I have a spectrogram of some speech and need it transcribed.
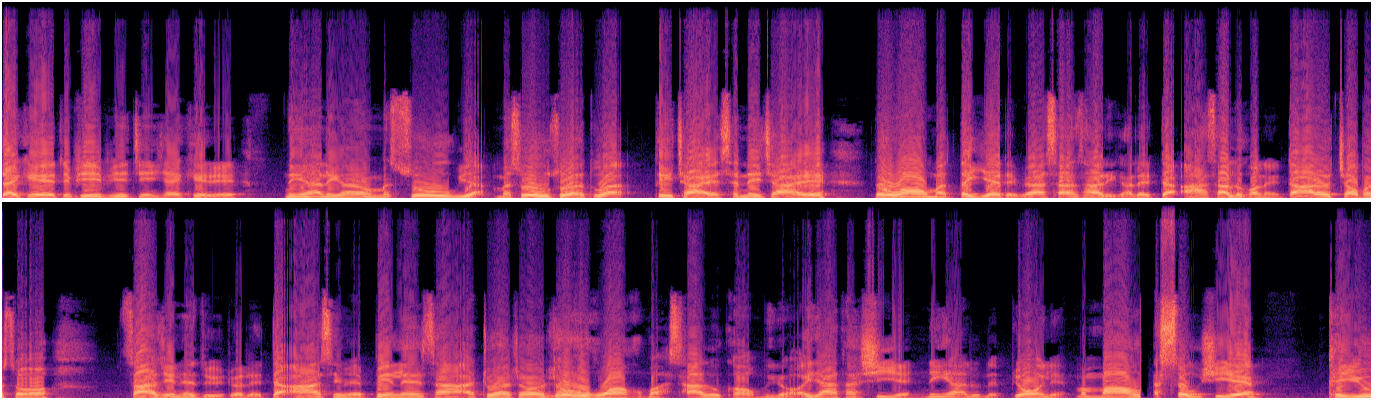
ရိုက်ခဲ့တယ်တဖြည်းဖြည်းချင်းရိုက်ခဲ့တယ်နေရာလေးကတော့မစိုးဘူးဗျမစိုးဘူးဆိုတာ तू က တေချာရဲစနစ်ချရဲလောကအောင်မှာတိတ်ရက်တယ်ဗျအစားအစာတွေကလည်းတအားစားလို့ကောင်းတယ်ဒါကတော့ကြောက်ဖက်စောစားကျင်တဲ့သူတွေအတွက်လည်းတအားအဆင်ပဲပင်လယ်စားအတွက်တော့လုံးဝဟိုမှာစားလို့ကောင်းပြီးတော့အရသာရှိရဲ့နေရာလို့လည်းပြောရင်လည်းမမအောင်အစုံရှိရဲ့ခယူ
